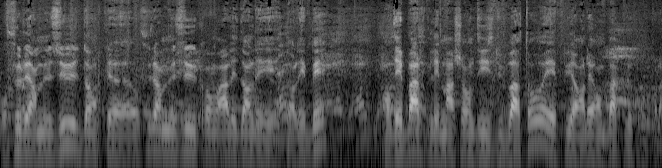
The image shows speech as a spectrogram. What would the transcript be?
Au fur et à mesure, donc, euh, au fur et à mesure qu'on va aller dans les, baies, on débarque les marchandises du bateau, et puis on réembarque le copra.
